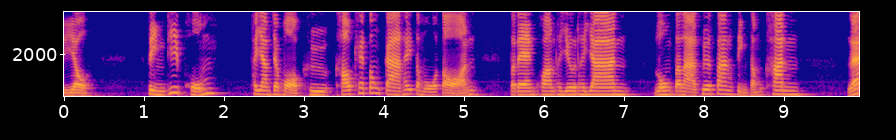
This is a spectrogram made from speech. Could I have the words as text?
เดียว สิ่งที่ผม พยายามจะบอกคือเขาแค่ต้องการให้สโมสร แสดงความทะเยอทะยาน ลงตลาดเพื่อสร้างสิ่งสำคัญ และ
